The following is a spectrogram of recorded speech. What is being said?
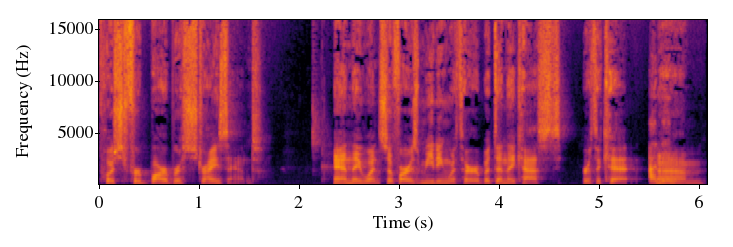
pushed for Barbra Streisand. And they went so far as meeting with her, but then they cast Eartha Kitt. I mean, um,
